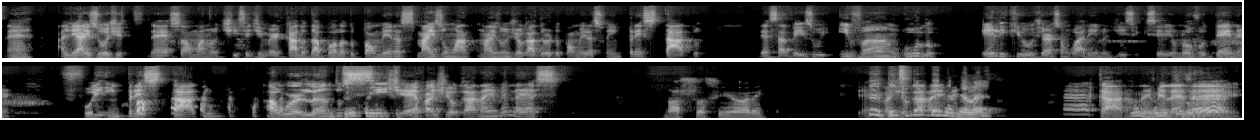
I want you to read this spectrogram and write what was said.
Né? Aliás, hoje é só uma notícia de mercado da bola do Palmeiras. Mais, uma, mais um jogador do Palmeiras foi emprestado. Dessa vez o Ivan Angulo, ele que o Gerson Guarino disse que seria o novo Denner, foi emprestado ao Orlando City. É, vai jogar na MLS. Nossa senhora, hein? É, vai jogar na MLS. É, cara, na MLS é...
